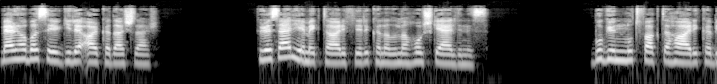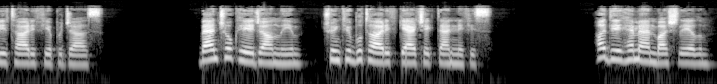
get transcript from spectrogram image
Merhaba sevgili arkadaşlar. Küresel Yemek Tarifleri kanalına hoş geldiniz. Bugün mutfakta harika bir tarif yapacağız. Ben çok heyecanlıyım çünkü bu tarif gerçekten nefis. Hadi hemen başlayalım.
